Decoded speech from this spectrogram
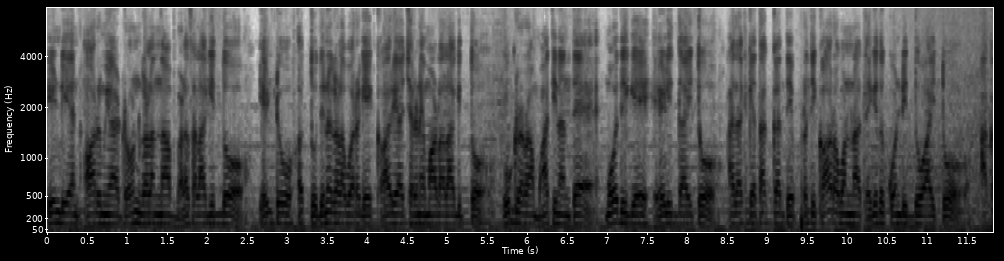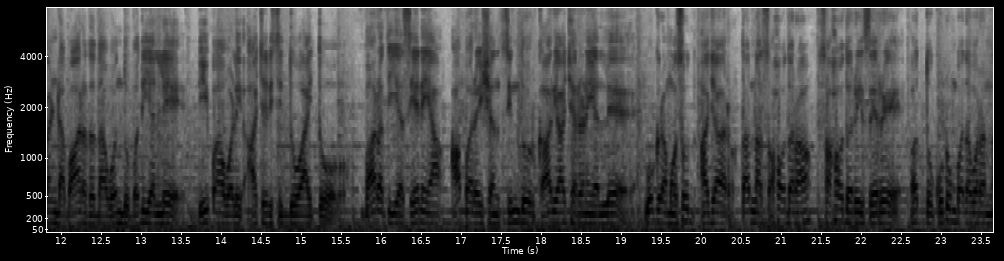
ಇಂಡಿಯನ್ ಆರ್ಮಿಯ ಡ್ರೋನ್ಗಳನ್ನ ಬಳಸಲಾಗಿದ್ದು, ಎಂಟು ಹತ್ತು ದಿನಗಳವರೆಗೆ ಕಾರ್ಯಾಚರಣೆ ಮಾಡಲಾಗಿತ್ತು. ಉಗ್ರರ ಮಾತಿನಂತೆ ಮೋದಿಗೆ ಹೇಳಿದ್ದಾಯ್ತು. ಅದಕ್ಕೆ ತಕ್ಕಂತೆ ಪ್ರತಿಕಾರವನ್ನ ತೆಗೆದುಕೊಂಡಿದ್ದು ಆಯ್ತು. ಅಖಂಡ ಭಾರತದ ಒಂದು ಬದಿಯಲ್ಲಿ ದೀಪಾವಳಿ ಆಚರಿಸಿದ್ದು ಆಯ್ತು. ಭಾರತೀಯ ಸೇನೆಯ ಆಪರೇಷನ್ ಸಿಂಧೂರ್ ಕಾರ್ಯಾಚರಣೆಯಲ್ಲೇ ಉಗ್ರ ಮಸೂದ್ ಅಜಾರ್ ತನ್ನ ಸಹೋದರ, ಸಹೋದರಿ ಸೇರಿ ಹತ್ತು ಕುಟುಂಬದವರನ್ನ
